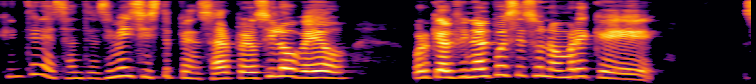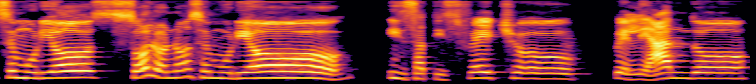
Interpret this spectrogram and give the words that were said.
Qué interesante, sí me hiciste pensar, pero sí lo veo, porque al final pues es un hombre que se murió solo, ¿no? Se murió insatisfecho, peleando,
